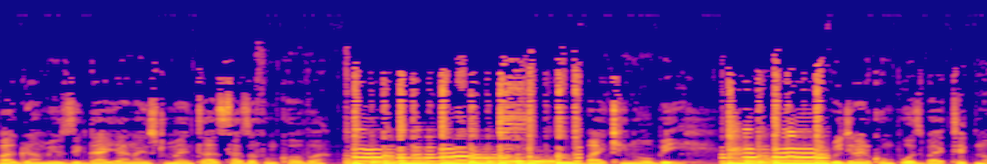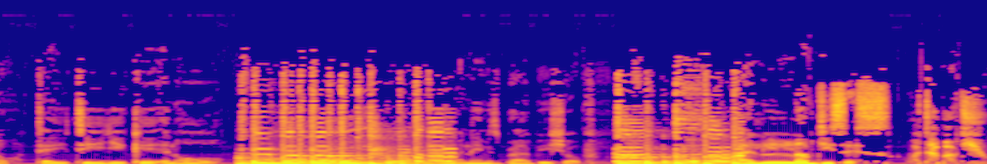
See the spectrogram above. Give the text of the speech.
Background music Diana instrumental saxophone cover by Kinobi. Originally composed by Techno, TGK and all. My name is Brad Bishop. I love Jesus. What about you?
